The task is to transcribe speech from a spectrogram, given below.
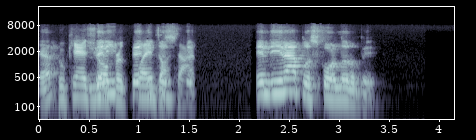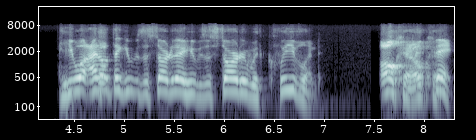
Yeah. who can't show up for the he planes on time. Indianapolis for a little bit. He wa- I don't think he was a starter there. He was a starter with Cleveland. Okay, okay.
